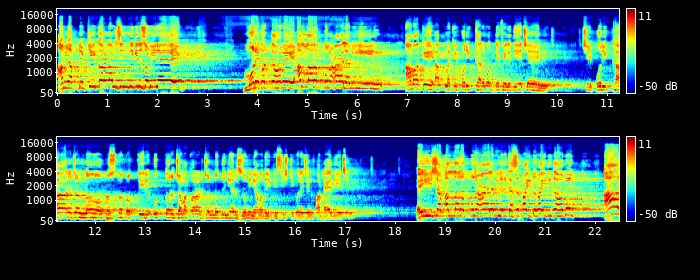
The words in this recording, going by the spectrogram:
আমি আপনি কি করলাম জিন্দিগির জমিনে? মনে করতে হবে আল্লাহ রব্বুল আলামিন আমাকে আপনাকে পরীক্ষার মধ্যে ফেলে দিয়েছেন। সেই পরীক্ষার জন্য, প্রশ্নপত্রের উত্তর জমা করার জন্য দুনিয়ার জমিনে আমাদেরকে সৃষ্টি করেছেন, পাঠায় দিয়েছেন। এই হিসাব আল্লাহ রব্বুল আলমিনের কাছে পাই টু পাই দিতে হবে। আর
